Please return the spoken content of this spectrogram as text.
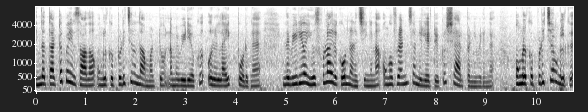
இந்த தட்டப்பயிர் சாதம் உங்களுக்கு பிடிச்சிருந்தா மட்டும் நம்ம வீடியோவுக்கு ஒரு லைக் போடுங்க. இந்த வீடியோ யூஸ்ஃபுல்லாக இருக்கும்னு நினச்சிங்கன்னா உங்கள் ஃப்ரெண்ட்ஸ் அண்ட் ரிலேட்டிவ்க்கு ஷேர் பண்ணி விடுங்க உங்களுக்கு பிடிச்சவங்களுக்கு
